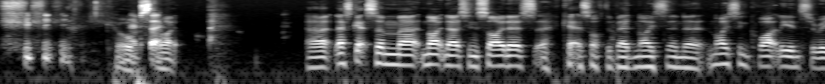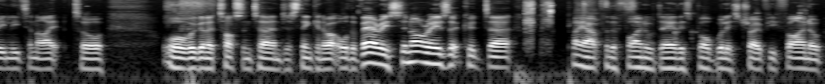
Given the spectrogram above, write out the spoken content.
Cool. So. Right. Uh, let's get some uh, night nurse inside us. Uh, get us off to bed nice and uh, nice and quietly and serenely tonight, or or we're going to toss and turn just thinking about all the various scenarios that could uh, play out for the final day of this Bob Willis Trophy final.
